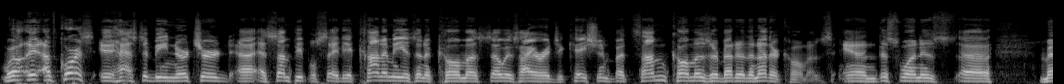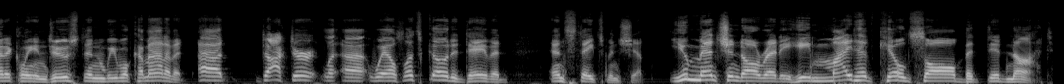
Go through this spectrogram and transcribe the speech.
Well, it, of course, it has to be nurtured. Uh, as some people say, the economy is in a coma, so is higher education, but some comas are better than other comas. And this one is uh, medically induced, and we will come out of it. Uh, Dr. Uh, Wales, let's go to David and statesmanship you mentioned already he might have killed Saul but did not.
